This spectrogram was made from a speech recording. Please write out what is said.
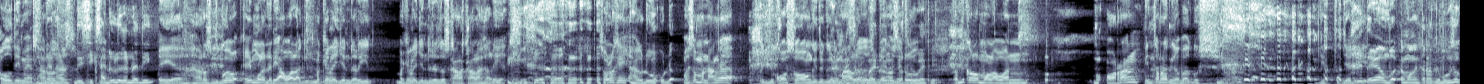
ultimate harus, Dan harus disiksa dulu kan berarti. iya harus gua kayaknya mulai dari awal lagi pakai legendary pakai legendary terus kalah kalah kali ya. Soalnya kayak ah udah udah masa menangnya 7-0 gitu gitu seru banget udah ya, nggak seru. banget ya. Tapi kalau mau lawan orang internet nggak bagus. gitu. Jadi Tapi emang, emang internet ke tuh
